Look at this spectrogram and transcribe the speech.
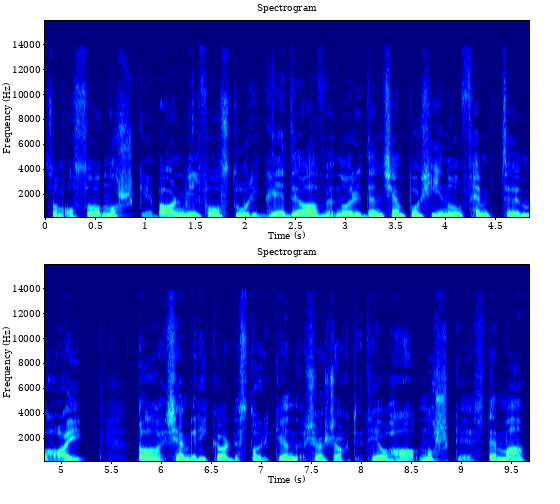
som også norske barn vil få stor glede av når den kommer på kino 5. mai. Da kommer Rikard Storken sjølsagt til å ha norske stemmer,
